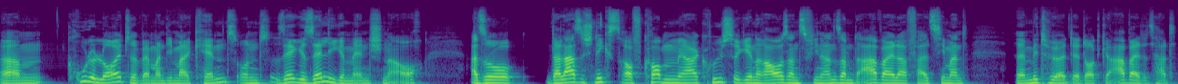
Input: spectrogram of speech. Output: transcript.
ähm, coole Leute, wenn man die mal kennt und sehr gesellige Menschen auch. Also da lasse ich nichts drauf kommen. Ja, Grüße gehen raus ans Finanzamt Ahrweiler, falls jemand äh, mithört, der dort gearbeitet hat.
